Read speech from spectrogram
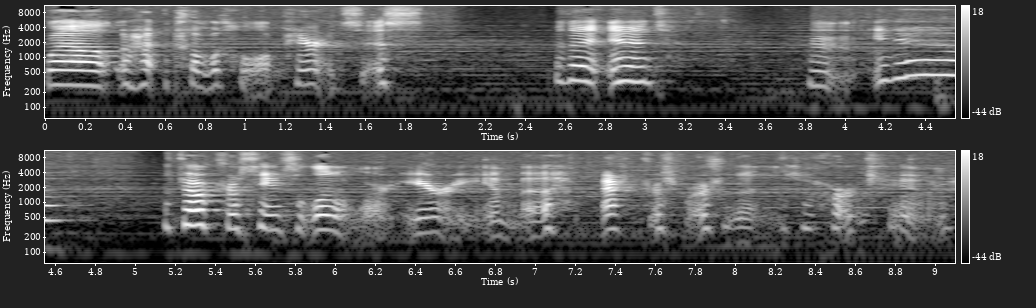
well, had comical appearances. But then, and, hmm, you know, the Joker seems a little more eerie in the actress version than the cartoon.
